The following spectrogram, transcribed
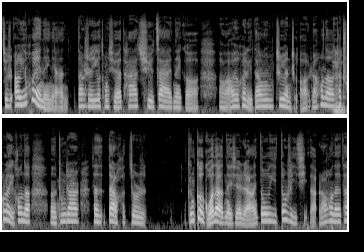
就是奥运会那年，当时一个同学他去在那个呃奥运会里当志愿者，然后呢，他嗯。出来以后呢，嗯、中间儿在带了好就是跟各国的那些人啊，都一都是一起的，然后呢，他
